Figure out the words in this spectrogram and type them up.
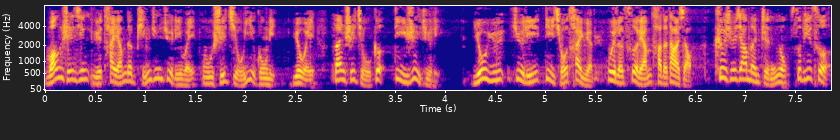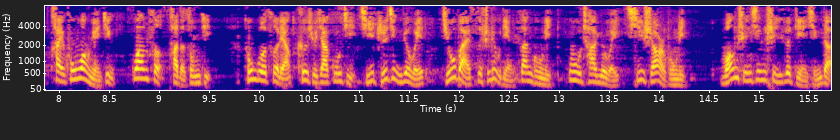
王神星与太阳的平均距离为五十九亿公里，约为三十九个地日距离。由于距离地球太远，为了测量它的大小，科学家们只能用斯皮策太空望远镜观测它的踪迹。通过测量，科学家估计其直径约为九百四十六点三公里，误差约为七十二公里。王神星是一个典型的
